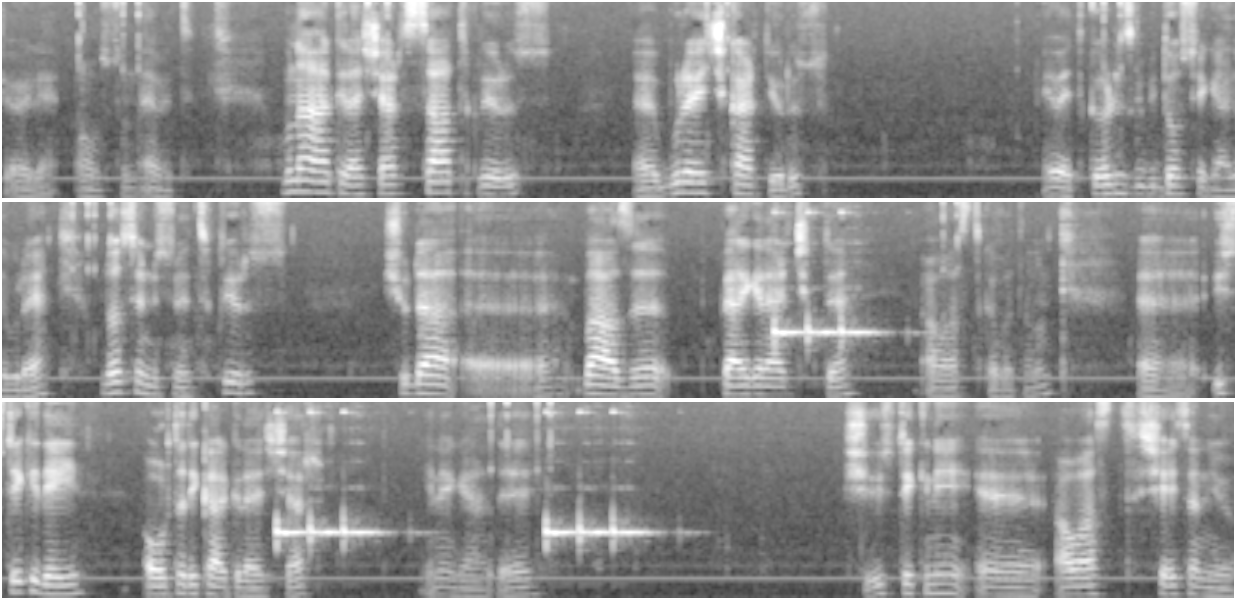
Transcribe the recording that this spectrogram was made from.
Şöyle olsun. Evet. Buna arkadaşlar sağ tıklıyoruz. Ee, buraya çıkart diyoruz. Evet gördüğünüz gibi dosya geldi buraya. Dosyanın üstüne tıklıyoruz. Şurada e, bazı belgeler çıktı. Avastı kapatalım. E, üstteki değil. Ortadaki arkadaşlar. Yine geldi. Şu üsttekini e, Avast şey sanıyor.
